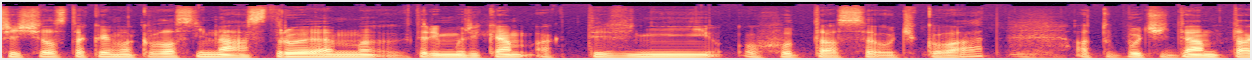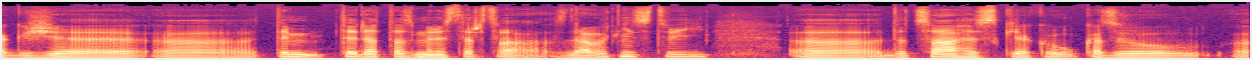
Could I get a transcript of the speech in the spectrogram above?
přišel s takovým jako vlastním nástrojem, který mu říkám aktivní ochota se očkovat. A tu počítám tak, že uh, ty, ty data z ministerstva zdravotnictví uh, docela hezky jako ukazují uh,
